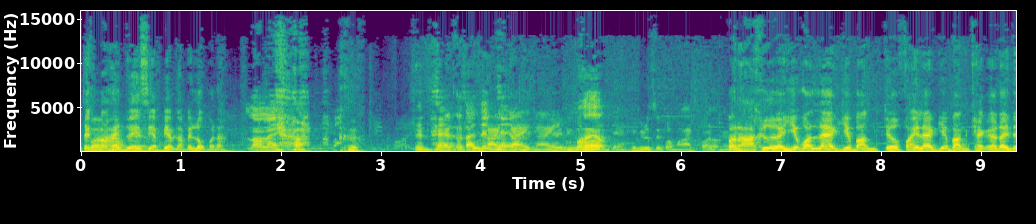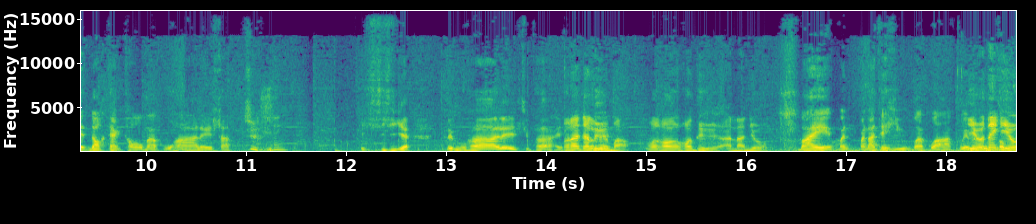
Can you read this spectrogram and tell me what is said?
เซ็ตมาให้ตัวเองเสียเปรียบแล้วไปหลบอะนะอะไรอะ เป็นแผนสายเส้นแผนไม่ปัญหาคือไอ้ยี่วันแรกยี่บังเจอไฟแรกยี่บังแทงแล้วได้ด็อกแท็กทองมากูฮาเลยสัตว์เฮียเรื่องกูฮาเลยชิบหายมันน่าจะลืมอะว่าเขาเขาถืออันนั้นอยู่ไม่มันมันน่าจะหิวมากกว่ากูหิวแต่หิว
